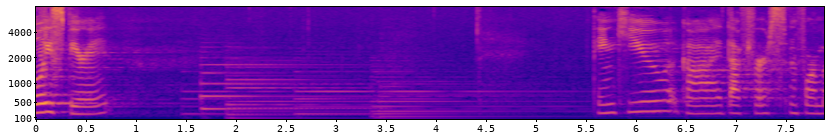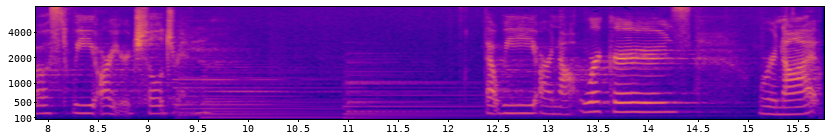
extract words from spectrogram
Holy Spirit, thank you, God, that first and foremost we are your children. That we are not workers, we're not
